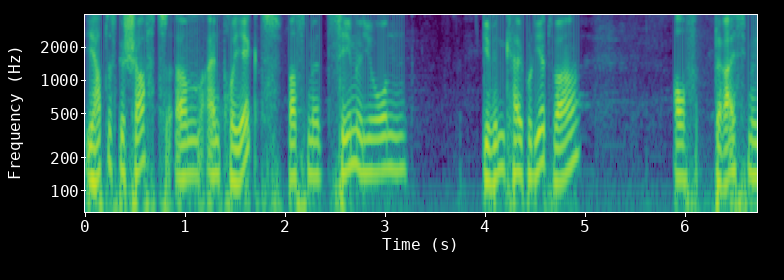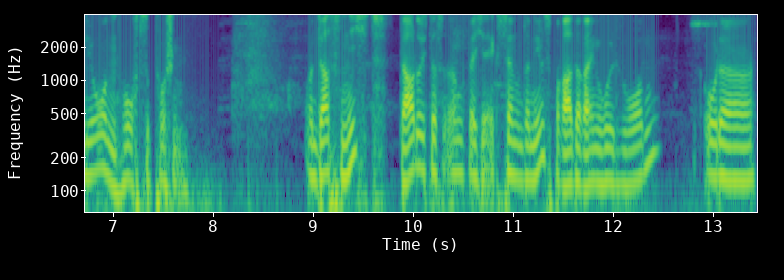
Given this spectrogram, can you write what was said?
Ihr habt es geschafft, ähm, ein Projekt, was mit 10 Millionen Gewinn kalkuliert war, auf 30 Millionen hoch zu pushen. Und das nicht dadurch, dass irgendwelche externen Unternehmensberater reingeholt wurden oder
